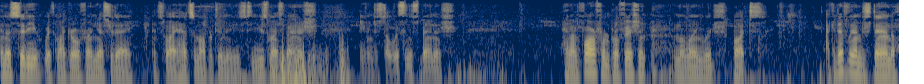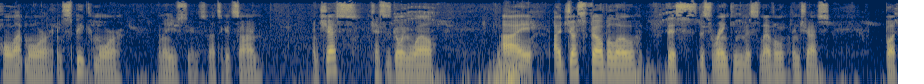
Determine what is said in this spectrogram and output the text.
in a city with my girlfriend yesterday, and so I had some opportunities to use my Spanish, even just to listen to Spanish. And I'm far from proficient in the language, but I can definitely understand a whole lot more and speak more than I used to, so that's a good sign. And chess, chess is going well. I I just fell below this this ranking, this level in chess. But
